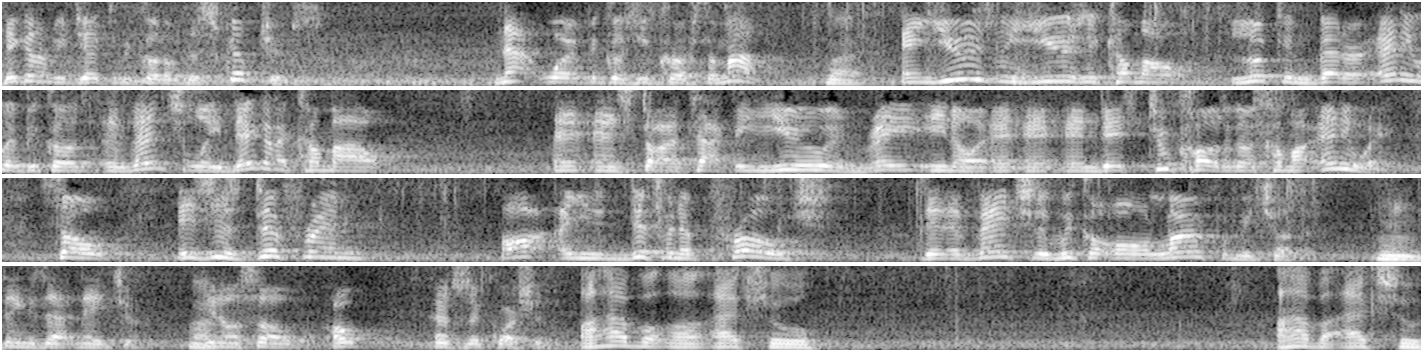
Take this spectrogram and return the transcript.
they're going to reject you because of the scriptures, not what because you cursed them out. Right. And usually, you usually come out looking better anyway because eventually they're going to come out and, and start attacking you and ra- you know, and, and, and there's two colors are going to come out anyway. So it's just different, uh, different approach that eventually we could all learn from each other and things of that nature. You know, so oh, answer the question. I have a uh, actual. I have an actual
